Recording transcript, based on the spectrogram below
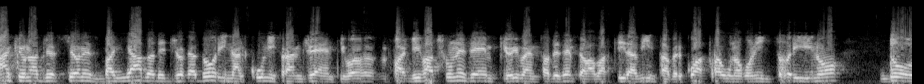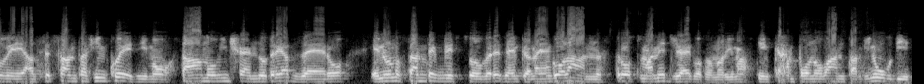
anche una gestione sbagliata dei giocatori in alcuni frangenti. Vi faccio un esempio, io penso ad esempio alla partita vinta per 4-1 con il Torino, dove al 65esimo stavamo vincendo 3-0 e nonostante questo, per esempio, Nangolan, Strottman e Geco sono rimasti in campo 90 minuti,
